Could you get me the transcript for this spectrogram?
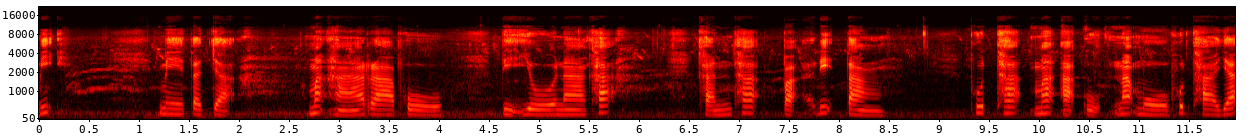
มิ เมตจะมหาราโพปิโยนาคะ ขันธปริตัง พุทธมะอะอุนะโมพุทธายะ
